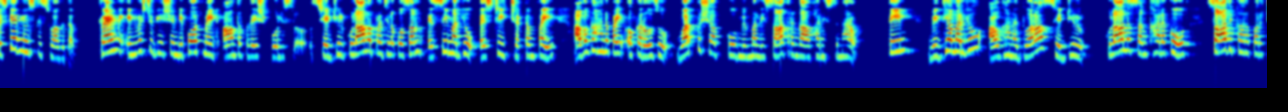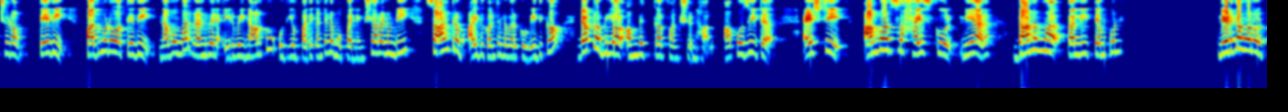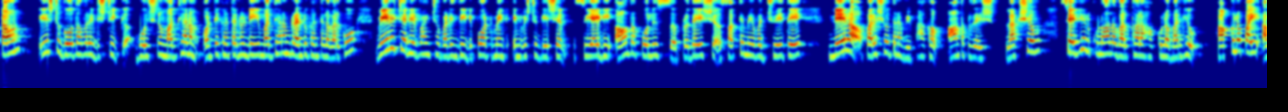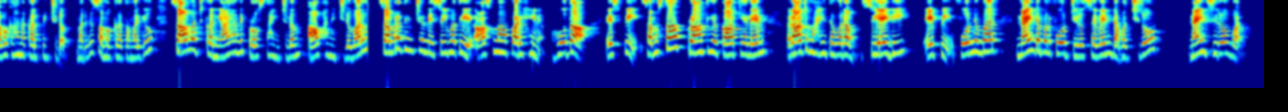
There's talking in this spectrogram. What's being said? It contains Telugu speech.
ఎస్కే న్యూస్కి స్వాగతం. క్రైమ్ ఇన్వెస్టిగేషన్ డిపార్ట్మెంట్ ఆంధ్రప్రదేశ్ పోలీసులు షెడ్యూల్ కులాల ప్రజల కోసం ఎస్సీ మరియు ఎస్టీ చట్టంపై అవగాహనపై ఒక రోజు వర్క్ షాప్కు మిమ్మల్ని సాదరంగా ఆహ్వానిస్తున్నారు. థీమ్ విద్య మరియు అవగాహన ద్వారా షెడ్యూల్ కులాల సంఘాలకు సాధికారపరచడం తేదీ పదమూడవ తేదీ నవంబర్ రెండు వేల ఇరవై నాలుగు ఉదయం పది గంటల ముప్పై నిమిషాల నుండి సాయంత్రం ఐదు గంటల వరకు వేదిక doctor B R Ambedkar function hall. Opposite ST అంబర్స్ high school near Danamma తల్లి temple Nidadavolu town east Godavari district భోజనం మధ్యాహ్నం ఒంటి గంట నుండి మధ్యాహ్నం రెండు గంటల వరకు వీరిచే నిర్వహించబడింది department investigation. CID Andhra police Pradesh సత్యమేవ జయతే నేర పరిశోధన విభాగం. ఆంధ్రప్రదేశ్ లక్ష్యం షెడ్యూల్ కులాల వర్గాల హక్కుల మరియు హక్కులపై అవగాహన కల్పించడం మరియు సమగ్రత మరియు సామాజిక న్యాయాన్ని ప్రోత్సహించడం ఆహ్వానించిన వారు. సంప్రదించండి. శ్రీమతి ఆస్మా ఫర్హీన్ హోదా ఎస్పీ సంస్థ ప్రాంతీయ కార్యాలయం Rajamahendravaram CID AP. Phone number nine double four zero seven double zero nine zero one.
